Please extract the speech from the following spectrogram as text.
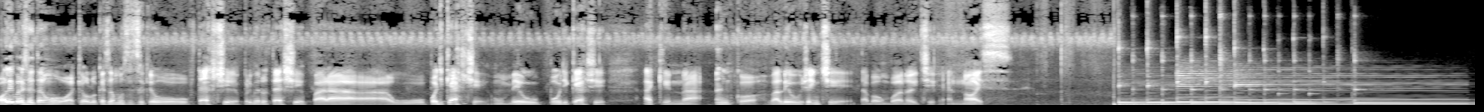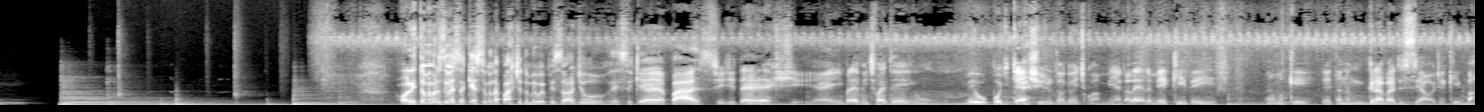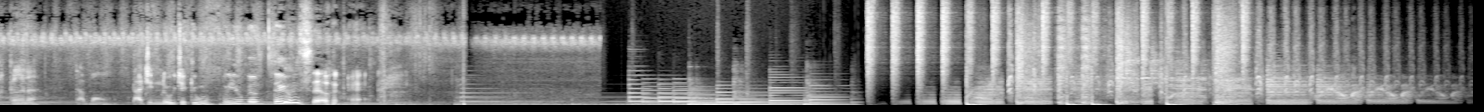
Olá aí, Brasil, então, aqui é o Lucas Ramos, esse aqui é o teste, primeiro teste para o podcast, o meu podcast aqui na Anchor. Valeu, gente, tá bom? Boa noite, é nóis. Olha então, meu Brasil, essa aqui é a segunda parte do meu episódio. Esse aqui é parte de teste. É, em breve a gente vai ter aí um meu podcast juntamente com a minha galera, minha equipe aí. Estamos aqui tentando gravar esse áudio aqui bacana, tá bom? Tá de noite aqui, um frio, meu Deus do céu. you know, man.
